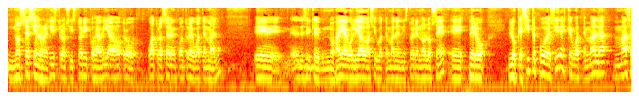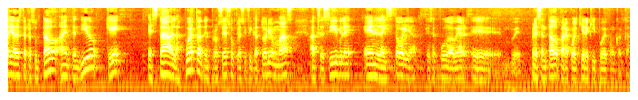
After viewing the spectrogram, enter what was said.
no sé si en los registros históricos había otro 4-0 en contra de Guatemala. Eh, es decir, que nos haya goleado así Guatemala en la historia, no lo sé. Eh, pero lo que sí te puedo decir es que Guatemala, más allá de este resultado, ha entendido que está a las puertas del proceso clasificatorio más accesible en la historia que se pudo haber eh, presentado para cualquier equipo de CONCACAF.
